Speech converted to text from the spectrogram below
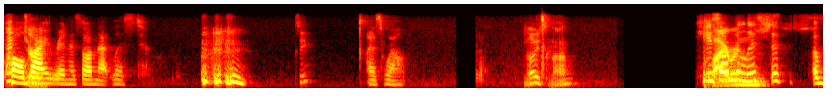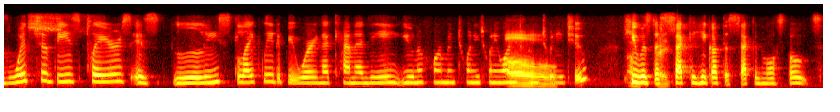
Paul. Byron is on that list? as well. no, he's not. He's on the list of, of which of these players is least likely to be wearing a Canadian uniform in 2021 Oh. 2022. He was the Okay. second, he got the second most votes.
